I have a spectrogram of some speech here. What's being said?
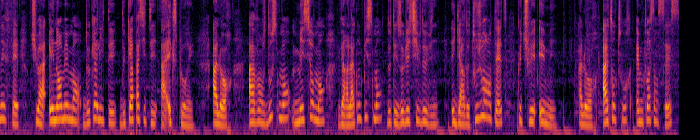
effet, tu as énormément de qualités, de capacités à explorer. Alors, avance doucement mais sûrement vers l'accomplissement de tes objectifs de vie et garde toujours en tête que tu es aimé. Alors, à ton tour, aime-toi sans cesse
